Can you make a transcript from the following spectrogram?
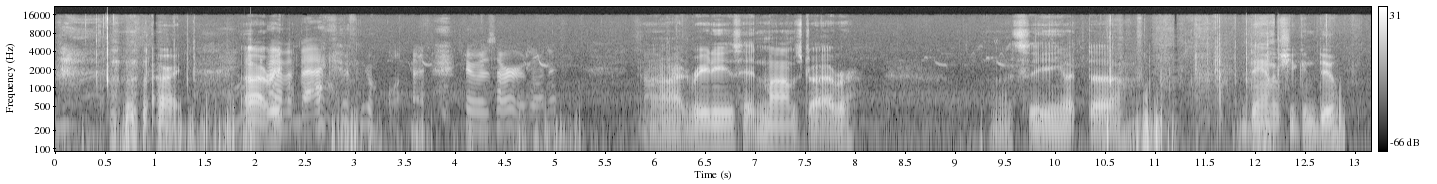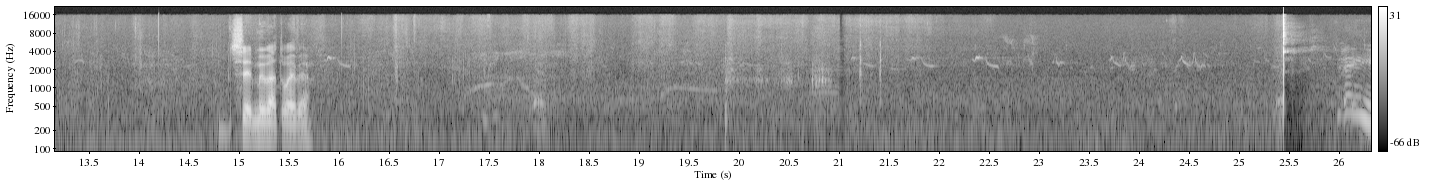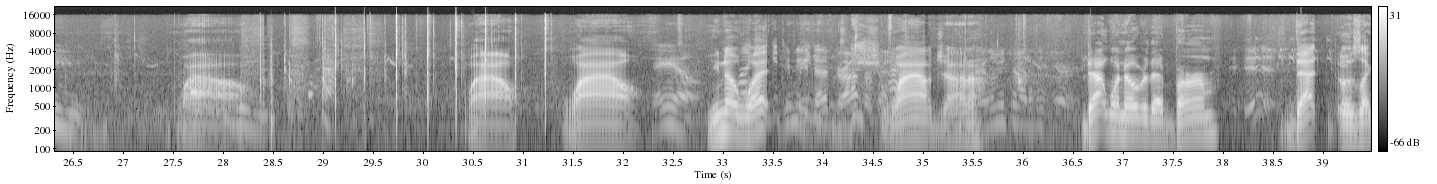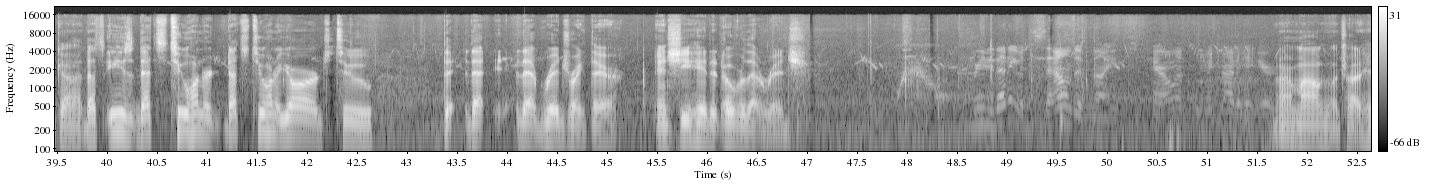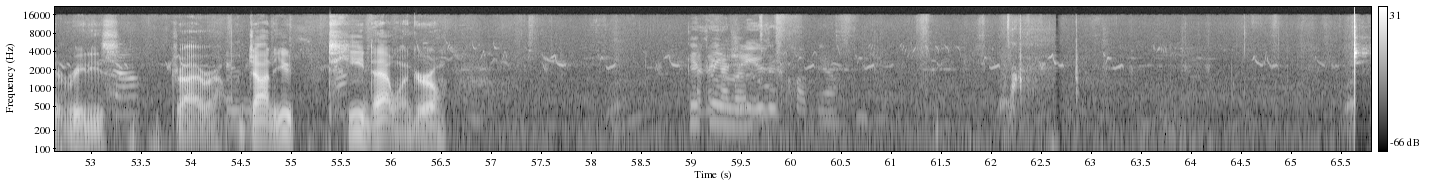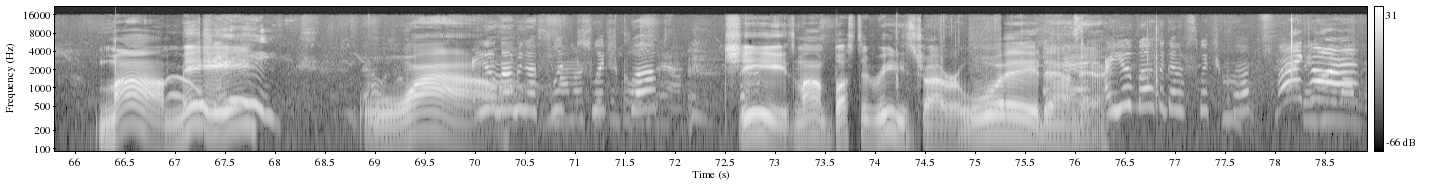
All right. You All right, can have Reed. it back if you want. It was hers, wasn't it? All right, Reedy is hitting mom's driver. Let's see what uh, damage she can do. Sid, move out the way, babe. Hey. Wow. Wow. Wow. Damn. You know what? You need that driver back. Wow, Here, Johnna. let me try to hit yours. That one over that berm, It did. that was like a that's easy that's 200 that's 200 yards to the, that that ridge right there. And she hit it over that ridge. Reedy, that even sounded nice. Here, let, let me try to hit yours. All right, mom's gonna try to hit Reedy's driver. John, you teed that one, girl. I Good think I thing, should use this club now. Mommy! Are you Wow. mommy gonna switch, Mama, switch club? Jeez, mom busted Reedy's driver way down there. Are you both gonna switch clubs? I think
